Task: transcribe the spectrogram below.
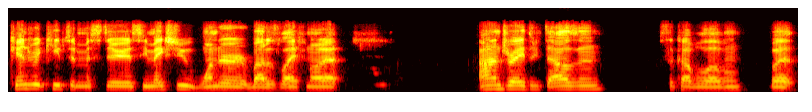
Kendrick keeps it mysterious. He makes you wonder about his life and all that. Andre 3000, it's a couple of them, but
